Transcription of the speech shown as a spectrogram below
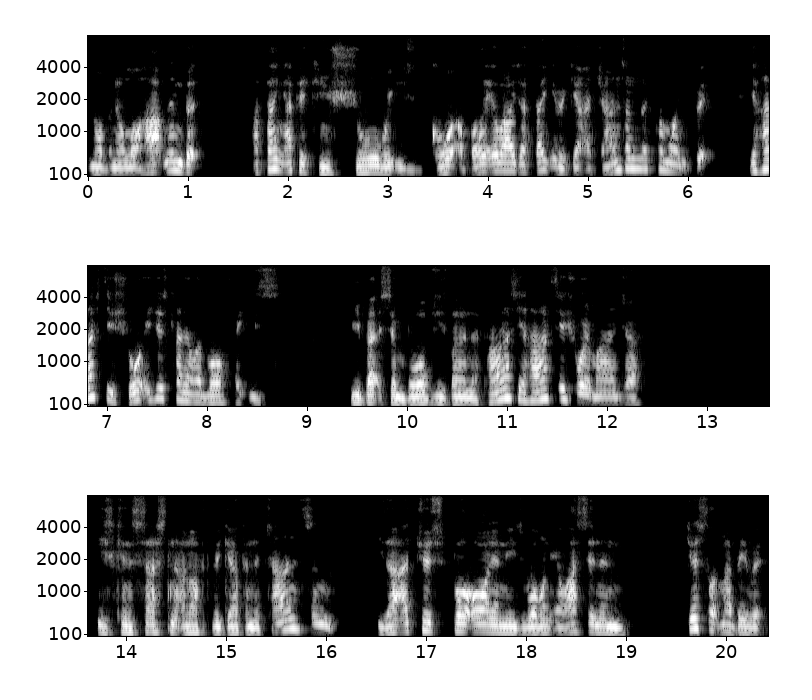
not been a lot happening. But I think if he can show what he's got ability wise, I think he would get a chance under Clement. But he has to show it. He just kind of live off like his wee bits and bobs he's done in the past. He has to show a manager he's consistent enough to be given the chance and his attitude's spot on and he's willing to listen and just like maybe what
